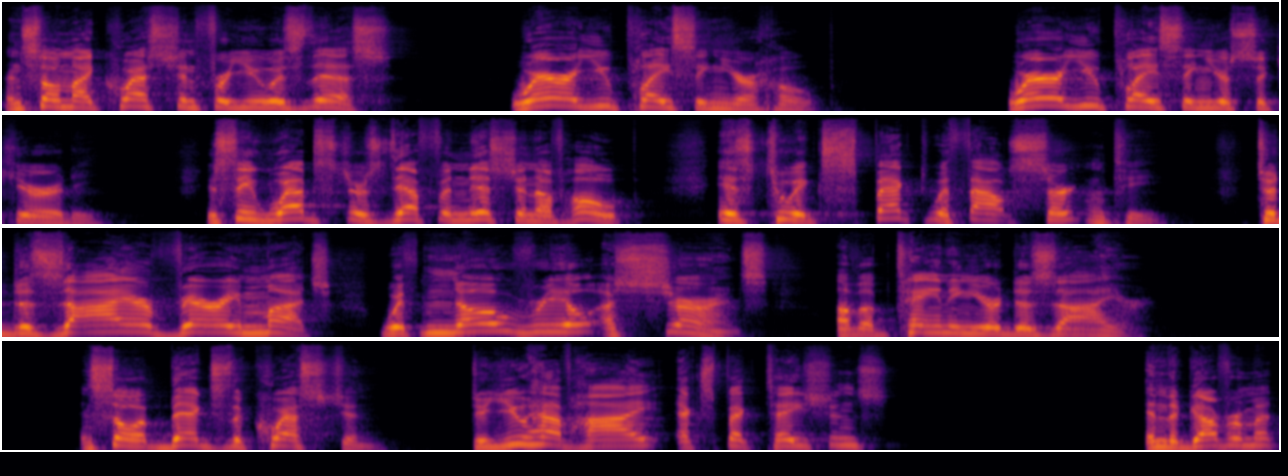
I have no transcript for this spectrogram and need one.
And so my question for you is this Where are you placing your hope? Where are you placing your security? You see, Webster's definition of hope is to expect without certainty, to desire very much with no real assurance of obtaining your desire. And so it begs the question do you have high expectations in the government,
